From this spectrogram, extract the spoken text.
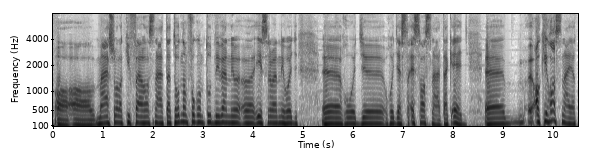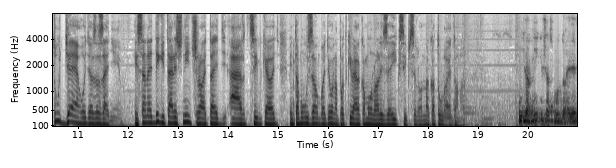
a, a más valaki felhasznált, tehát honnan fogom tudni venni, észrevenni, hogy, hogy, hogy ezt, ezt használták? Egy. Aki használja, tudja-e, hogy az az enyém? Hiszen egy digitális nincs rajta egy árcímke, hogy mint a múzeumban, hogy jó napot kívánok a Mona Lisa XY-nak a tulajdona. Így van, mégis azt mondom, ez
